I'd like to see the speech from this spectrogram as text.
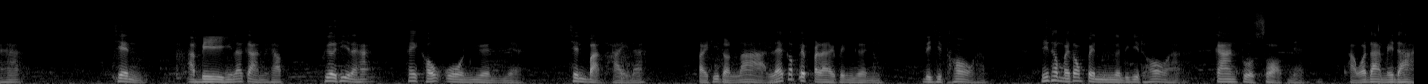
นะฮะเช่นอบีอย่างนี้แล้วกันครับ เพื่อที่นะฮะให้เขาโอนเงินเนี่ยเช่นบาทไทยนะ ไปที่ดอลลาร์แล้วก็ไปแปลงเป็นเงินดิจิทัลครับนี่ทำไมต้องเป็นเงินดิจิทัลฮะการตรวจสอบเนี่ยถามว่าได้ไม่ได้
